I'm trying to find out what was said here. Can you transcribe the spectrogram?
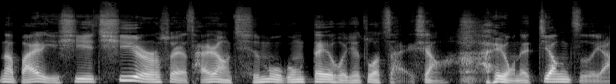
那百里奚七十岁才让秦穆公逮回去做宰相，还有那姜子牙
